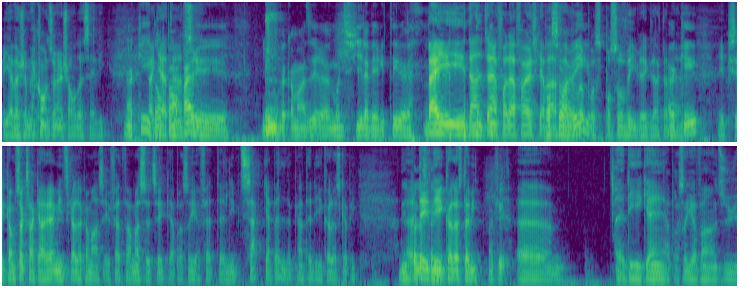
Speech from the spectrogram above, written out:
Mais il n'avait jamais conduit un char de sa vie. OK. Donc ton père, il, il pouvait, comment dire, euh, modifier la vérité. euh, Ben, dans le temps, il fallait faire ce qu'il y avait à faire là, pour, pour survivre, exactement. OK. Et puis c'est comme ça que sa carrière médicale a commencé. Il a fait pharmaceutique, après ça, il a fait euh, les petits sacs qu'ils appellent là, quand tu as des coloscopies. Des Euh, colostomies. des, des colostomies. OK. Euh, euh, des gants, après ça, il a vendu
